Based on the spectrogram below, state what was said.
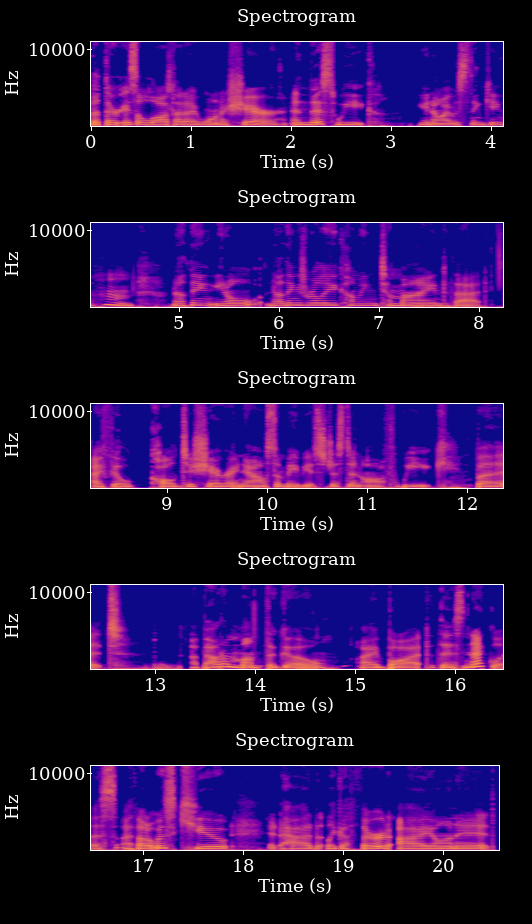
but there is a lot that I want to share. And this week, you know, I was thinking, hmm, nothing, you know, nothing's really coming to mind that I feel called to share right now. So maybe it's just an off week. But about a month ago, I bought this necklace. I thought it was cute. It had like a third eye on it.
